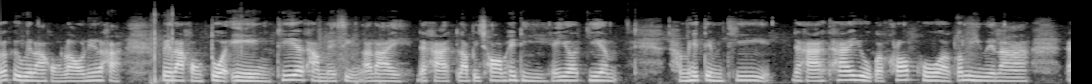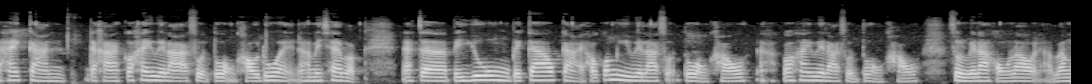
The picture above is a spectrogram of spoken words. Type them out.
ก็คือเวลาของเราเนี่แหละค่ะ เวลาของตัวเองที่จะทำในสิ่งอะไรนะคะรับผิดชอบให้ดีให้ยอดเยี่ยมทำให้เต็มที่ นะคะ ถ้าอยู่กับครอบครัวก็มีเวลาให้กันนะคะ ก็ให้เวลาส่วนตัวของเขาด้วยนะคะ ไม่ใช่แบบนะจะไปยุ่งไปก้าวไก่เขาก็มีเวลาส่วนตัวของเขานะคะ ก็ให้เวลาส่วนตัวของเขา ส่วนเวลาของเราเนี่ยบาง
